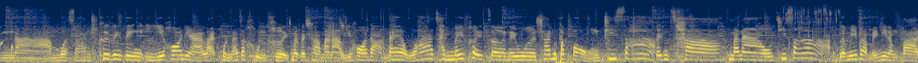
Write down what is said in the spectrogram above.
นน้ำว่าสั้นคือจริงๆอียี่ห้อเนี้ยหลายคนน่าจะคุ้นเคยมันเป็นชามะนาวยี่ห้อดังแต่ว่าฉันไม่เคยเจอในเวอร์ชั่นกระป๋องที่ซ่า เป็นชามะนาวที่ซ่า แล้วมีแบบไม่มีน้ำตาล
